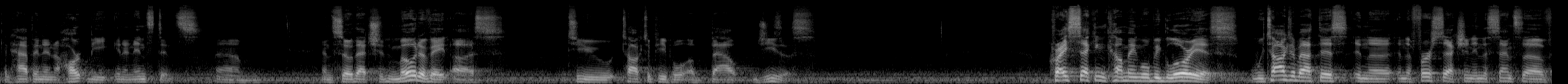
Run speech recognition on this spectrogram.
can happen in a heartbeat, in an instance. Um, and so that should motivate us to talk to people about Jesus. Christ's second coming will be glorious. We talked about this in the, in the first section in the sense of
